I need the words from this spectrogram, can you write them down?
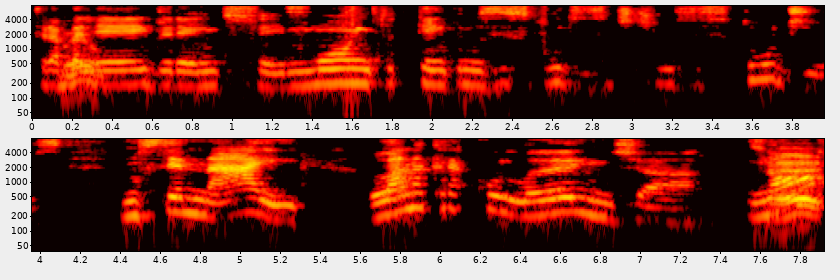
trabalhei durante muito tempo nos estúdios, nos estúdios, no Senai, lá na Cracolândia. Sei, Nossa!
